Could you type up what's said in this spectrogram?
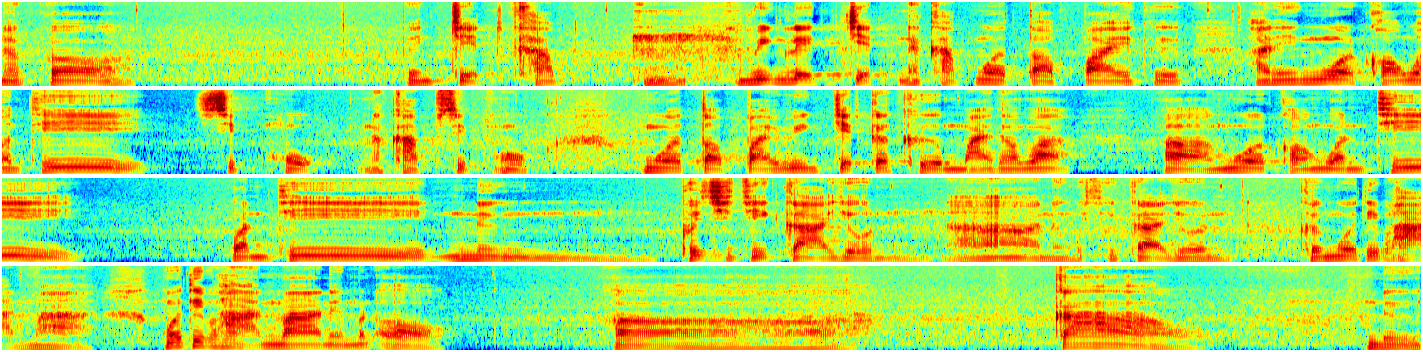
แล้วก็เป็นเจ็ดครับ วิ่งเลขเจ็ดนะครับ งวดต่อไปคืออันนี้งวดของวันที่ 16 นะครับ 16 งวดต่อไปวิ่ง 7 ก็คือหมายถึงว่างวดของวันที่ วันที่หนึ่งพฤศจิกายนอ่าหนึ่งพฤศจิกายน คืองวดที่ผ่านมางวดที่ผ่านมาเนี่ยมันออกเก้าหนึ่ง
